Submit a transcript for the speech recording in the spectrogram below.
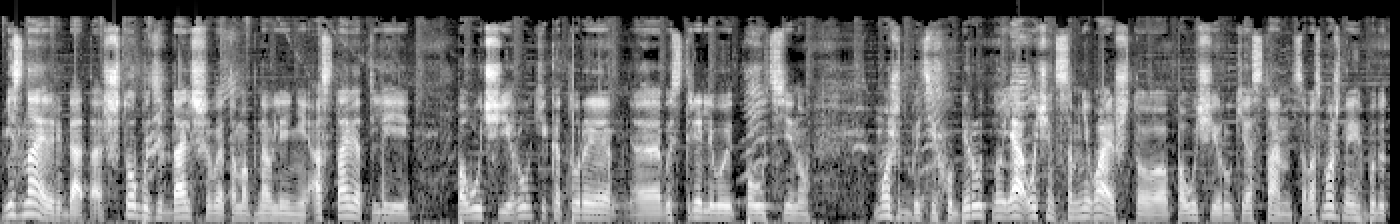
Не знаю, ребята, что будет дальше в этом обновлении. Оставят ли паучьи руки, которые э, выстреливают паутину. Может быть, их уберут, но я очень сомневаюсь, что паучьи руки останутся. Возможно, их будут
